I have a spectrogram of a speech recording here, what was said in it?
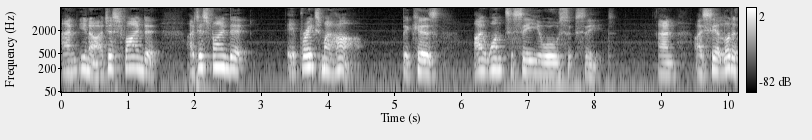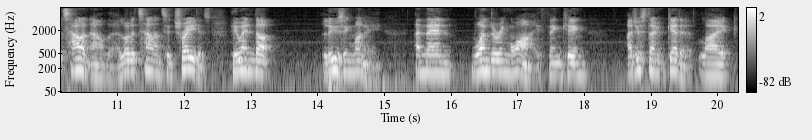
And you know, I just find it I just find it it breaks my heart because I want to see you all succeed. And I see a lot of talent out there, a lot of talented traders who end up losing money and then wondering why, thinking, I just don't get it. Like,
